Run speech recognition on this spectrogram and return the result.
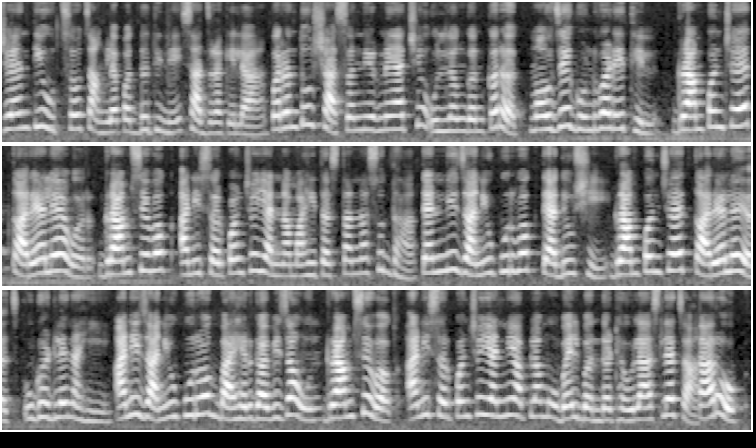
जयंती उत्सव चांगल्या पद्धतीने साजरा केला. परंतु शासन निर्णयाचे उल्लंघन करत मौजे गुंडवड येथील ग्रामपंचायत कार्यालयावर ग्रामसेवक आणि सरपंच यांना माहीत असताना सुद्धा त्यांनी जाणीवपूर्वक त्या दिवशी ग्रामपंचायत कार्यालयच उघडले नाही आणि जाणीवपूर्वक बाहेरगावी जाऊन ग्रामसेवक आणि सरपंच यांनी आपला मोबाईल बंद ठेवला असल्याचा আরব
